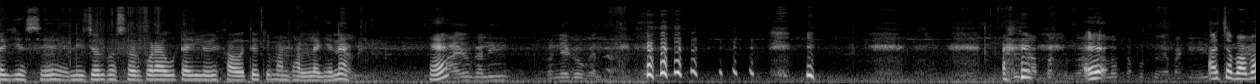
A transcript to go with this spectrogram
লাগি আছে নিজৰ গছৰ পৰা উঠাই লৈ খাওঁতেও কিমান ভাল লাগে না? হে? আচ্ছা বাবা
